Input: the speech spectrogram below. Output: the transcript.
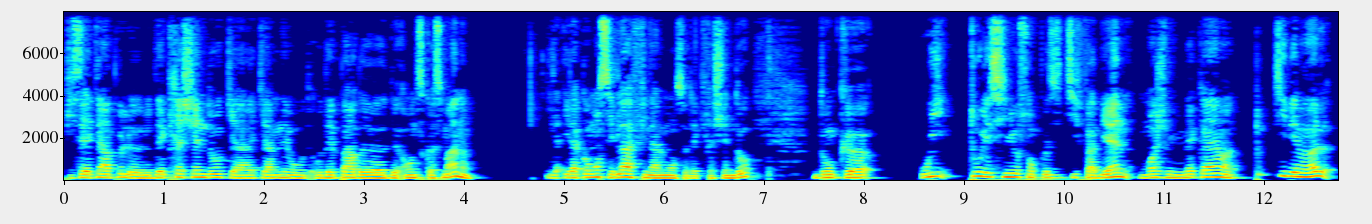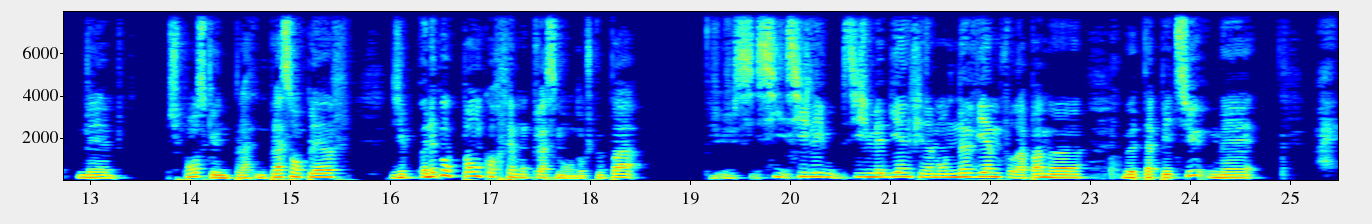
Puis ça a été un peu le, décrescendo qui a, qui a amené au, au départ de, de Hans Kosman il a, il a commencé là finalement ce décrescendo. Donc euh, oui, tous les signaux sont positifs à Bienne. Moi, je mets quand même un tout petit bémol, mais je pense qu'une une place en playoff, j'ai honnêtement pas encore fait mon classement, donc je peux pas. Si, si, si je les, si je mets Bienne finalement neuvième, faudra pas me me taper dessus, mais ouais.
